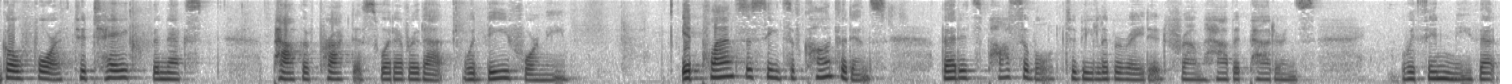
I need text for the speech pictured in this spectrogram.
go forth, to take the next path of practice, whatever that would be for me. It plants the seeds of confidence that it's possible to be liberated from habit patterns within me that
